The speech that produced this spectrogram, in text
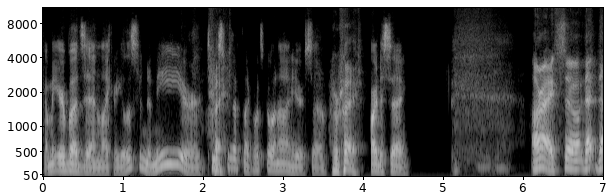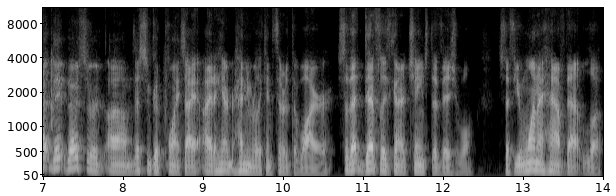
got my earbuds in. Like, are you listening to me or T Swift? Right. Like, what's going on here? So, right. Hard to say. All right, so that, that those are um, there's some good points. I, I hadn't really considered the wire, so that definitely is going to change the visual. So if you want to have that look,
